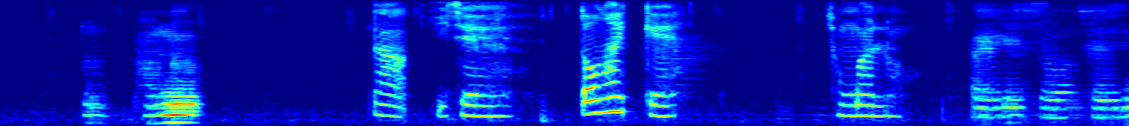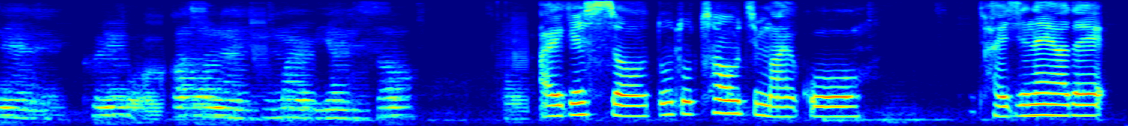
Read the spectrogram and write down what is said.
너 방금 나 이제 떠날게. 정말로. 알겠어 잘 지내야 돼 그리고 아까 전에 정말 미안했어 알겠어. 또 쫓아오지 말고. 잘 지내야 돼.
